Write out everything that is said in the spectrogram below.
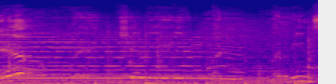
Yep. uh, With Chili Manins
